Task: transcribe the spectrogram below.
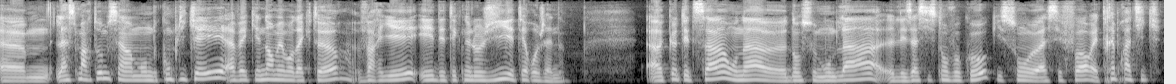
euh, la smart home c'est un monde compliqué avec énormément d'acteurs variés et des technologies hétérogènes. À côté de ça, on a euh, dans ce monde-là les assistants vocaux qui sont euh, assez forts et très pratiques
